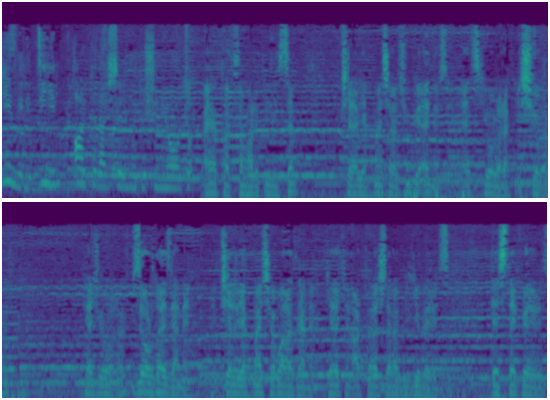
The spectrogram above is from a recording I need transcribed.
kendini değil arkadaşlarını düşünüyordu. Ayağa kalksam hareket etsem bir şeyler yapmaya çalışıyorum. Çünkü en eski, eski olarak, işi olarak, tecrübe olarak biz oradayız yani. Bir şeyler yapmaya çabalarız yani. Gereken arkadaşlara bilgi veririz. Destek veririz.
